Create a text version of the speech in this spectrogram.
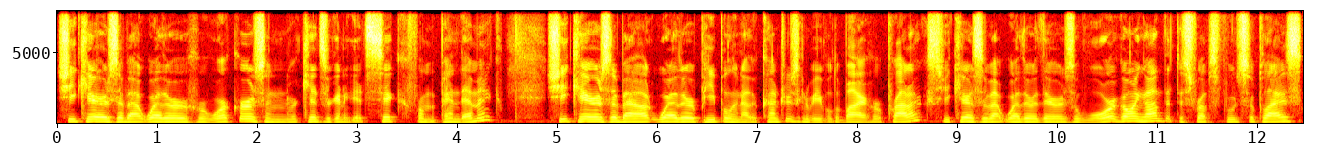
She cares about whether her workers and her kids are going to get sick from a pandemic. She cares about whether people in other countries are going to be able to buy her products. She cares about whether there's a war going on that disrupts food supplies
